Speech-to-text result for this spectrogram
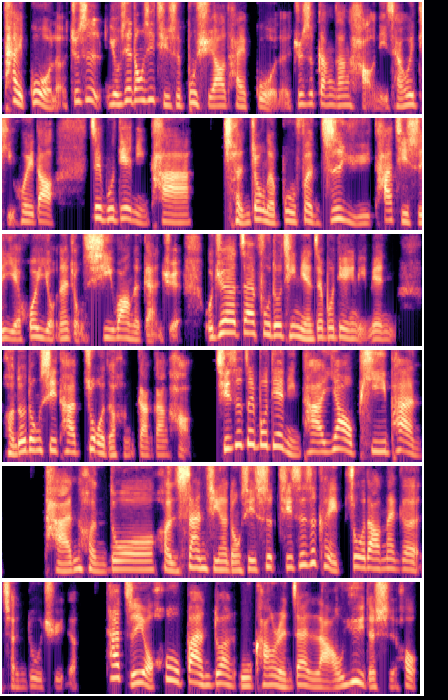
太过了。就是有些东西其实不需要太过的，就是刚刚好，你才会体会到这部电影它沉重的部分之余，他其实也会有那种希望的感觉。我觉得在《富都青年》这部电影里面，很多东西他做得很刚刚好。其实这部电影他要批判谈很多很煽情的东西，是其实是可以做到那个程度去的。他只有后半段吴康仁在牢狱的时候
